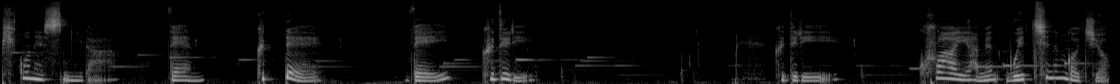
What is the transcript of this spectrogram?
피곤했습니다. then 그때 they 그들이 그들이 cry 하면 외치는 거지요.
